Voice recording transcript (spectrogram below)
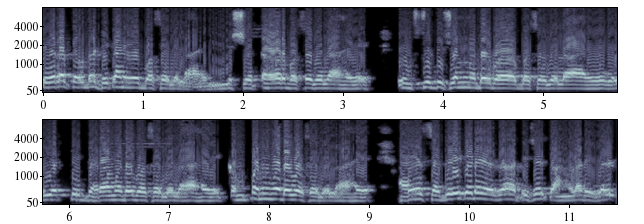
तेरा चौदा ठिकाणी हे बसवलेलं आहे. म्हणजे शेतावर बसवलेलं आहे इन्स्टिट्यूशनमध्ये बसवलेलं आहे वैयक्तिक घरामध्ये बसवलेला आहे कंपनीमध्ये बसवलेलं आहे. आणि सगळीकडे याचा अतिशय चांगला रिझल्ट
